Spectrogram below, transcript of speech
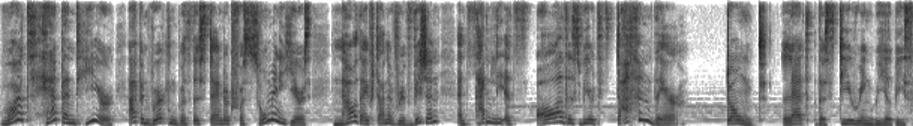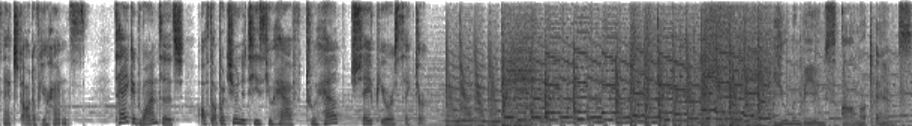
What happened here? I've been working with this standard for so many years. Now they've done a revision and suddenly it's all this weird stuff in there. Don't let the steering wheel be snatched out of your hands. Take advantage of the opportunities you have to help shape your sector. Human beings are not ants.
